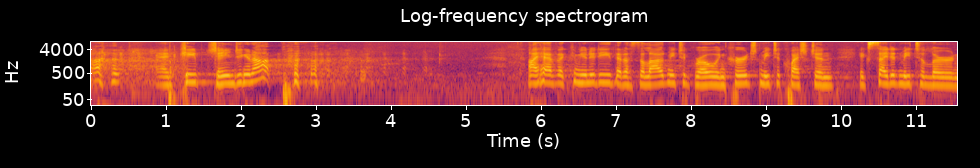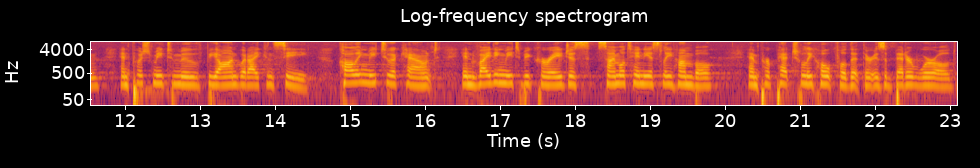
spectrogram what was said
and keep changing it up. I have a community that has allowed me to grow, encouraged me to question, excited me to learn, and pushed me to move beyond what I can see, calling me to account, inviting me to be courageous, simultaneously humble, and perpetually hopeful that there is a better world.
